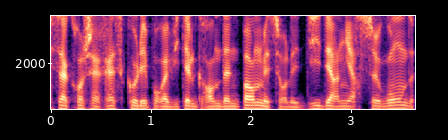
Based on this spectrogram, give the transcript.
s'accroche et reste collé pour éviter le grand end pound, mais sur les dix dernières secondes,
